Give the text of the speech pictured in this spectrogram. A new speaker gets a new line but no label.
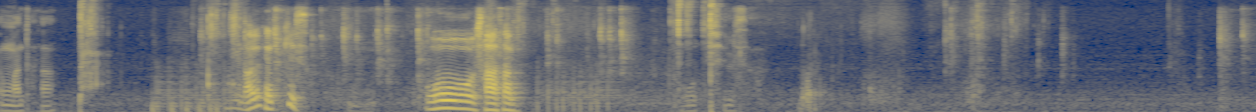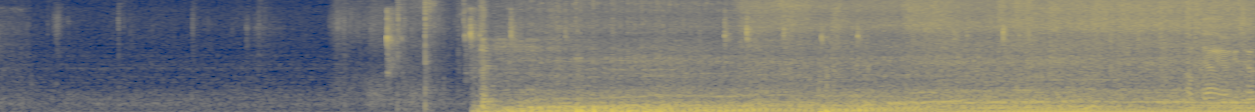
형 많다 나.
나도 괜찮게 있어. 5, 4, 3.
5, 7, 4. 어, 그냥 여기서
